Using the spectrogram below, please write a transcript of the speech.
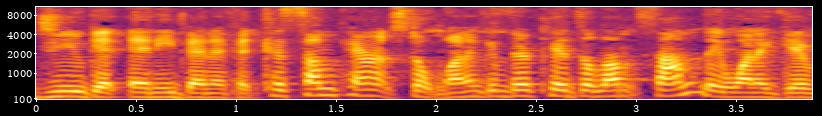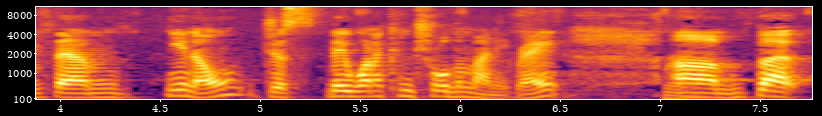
do you get any benefit? Because some parents don't want to give their kids a lump sum; they want to give them, you know, just they want to control the money, right? right. Um, but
